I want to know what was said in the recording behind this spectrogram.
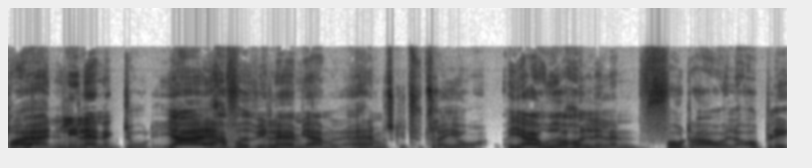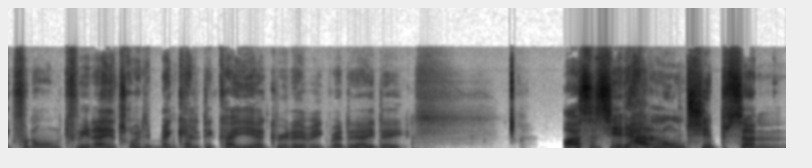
Prøv at høre, en lille anekdote. Jeg har fået Wilhelm, jeg er, han er måske 2-3 år, og jeg er ude og holde et eller andet foredrag eller oplæg for nogle kvinder. Jeg tror, det, man kalder det karrierekvinder. Jeg ved ikke, hvad det er i dag. Og så siger de, har du nogle tips sådan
